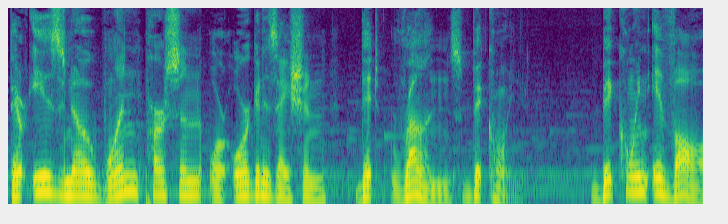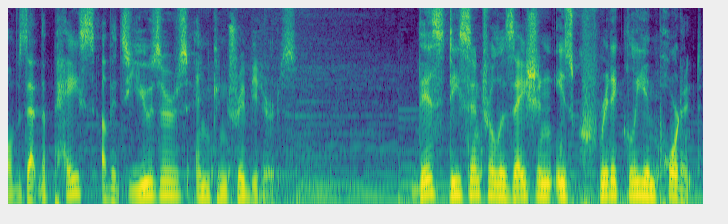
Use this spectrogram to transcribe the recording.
There is no one person or organization that runs Bitcoin. Bitcoin evolves at the pace of its users and contributors. This decentralization is critically important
